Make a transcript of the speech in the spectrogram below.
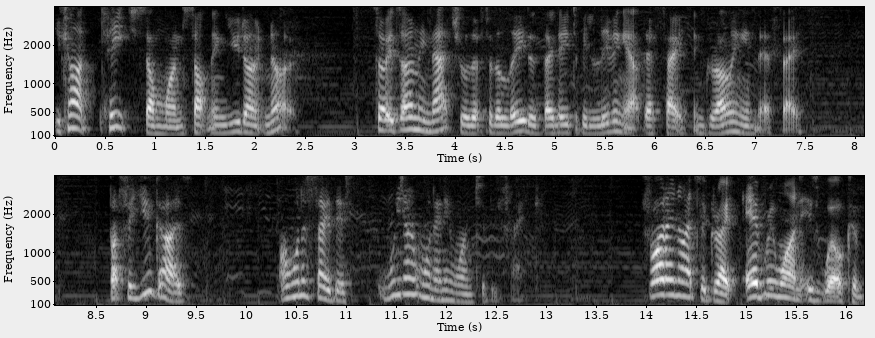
You can't teach someone something you don't know. So it's only natural that for the leaders, they need to be living out their faith and growing in their faith. But for you guys, I want to say this we don't want anyone to be fake. Friday nights are great. Everyone is welcome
